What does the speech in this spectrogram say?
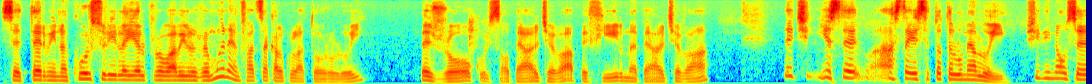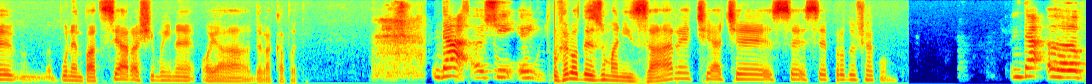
se termină cursurile, el probabil rămâne în fața calculatorului, pe jocuri sau pe altceva, pe filme, pe altceva. Deci este, asta este toată lumea lui. Și din nou se pune în pat seara și mâine o ia de la capăt. Da, este și... O, într-un fel o dezumanizare, ceea ce se, se produce acum. Da, uh,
